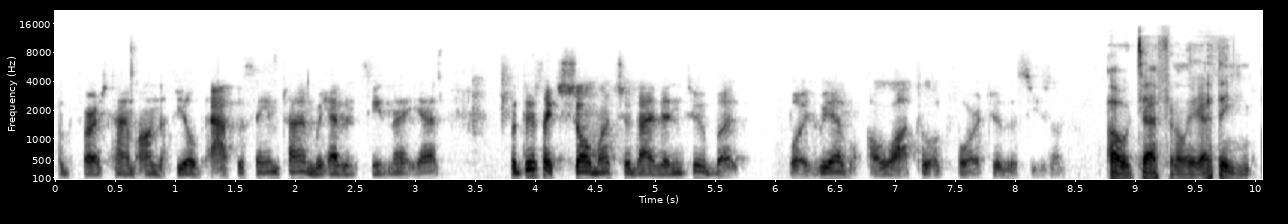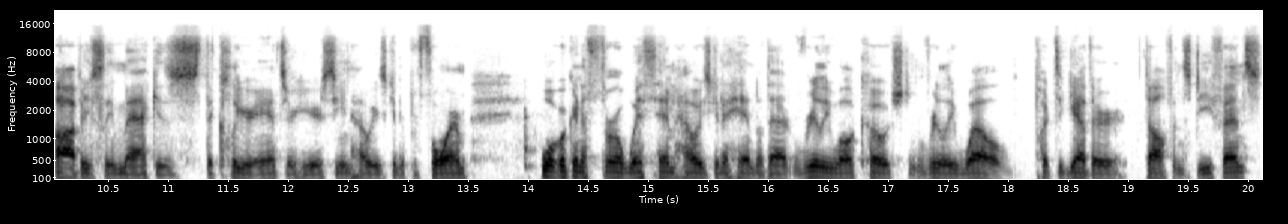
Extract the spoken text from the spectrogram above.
for the first time on the field at the same time. We haven't seen that yet. But there's like so much to dive into, but boys, we have a lot to look forward to this season. Oh, definitely. I think obviously Mac is the clear answer here, seeing how he's going to perform, what we're going to throw with him, how he's going to handle that really well coached and really well put together Dolphins defense.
